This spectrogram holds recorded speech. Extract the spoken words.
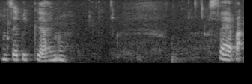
มันจะไปเกลือให้มึงแซบอะ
